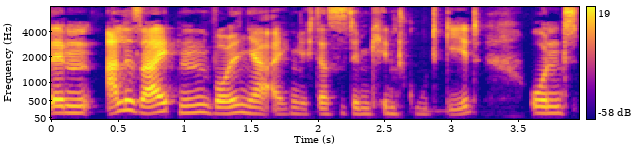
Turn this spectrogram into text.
Denn alle Seiten wollen ja eigentlich, dass es dem Kind gut geht. Und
